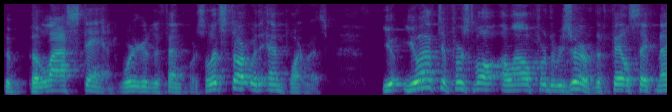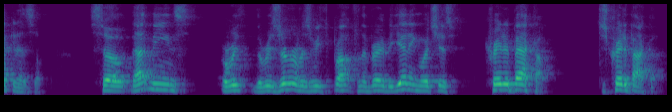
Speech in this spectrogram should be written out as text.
the, the last stand where you're going to defend for. So let's start with endpoint risk. You, you have to, first of all, allow for the reserve, the fail safe mechanism. So that means the reserve, as we brought from the very beginning, which is create a backup. Just create a backup.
